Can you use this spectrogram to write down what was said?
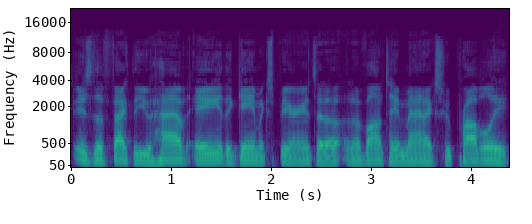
is the fact that you have a the game experience at a, an Avonte Maddox who probably,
